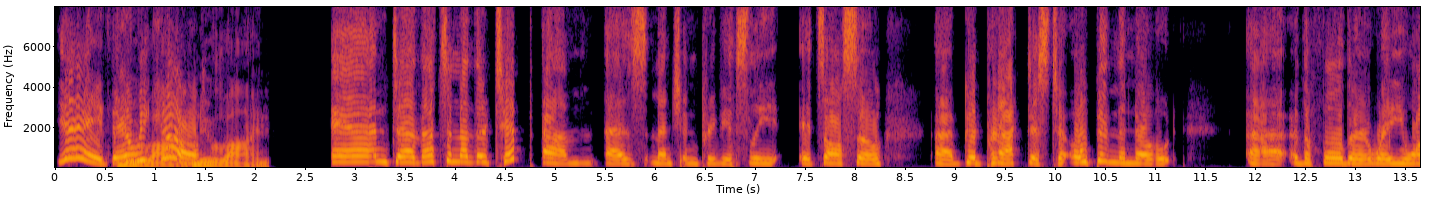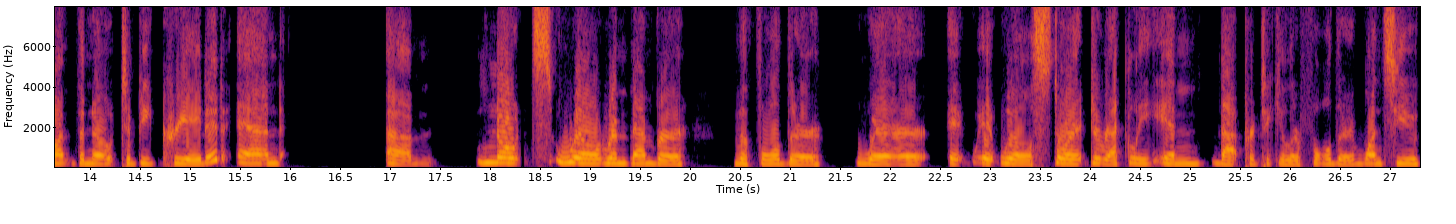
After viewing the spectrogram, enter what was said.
yay, there new we line, go. New line. And uh, that's another tip. Um, as mentioned previously, it's also uh, good practice to open the note, uh, the folder where you want the note to be created, and um, notes will remember the folder where it it will store it directly in that particular folder. Once you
